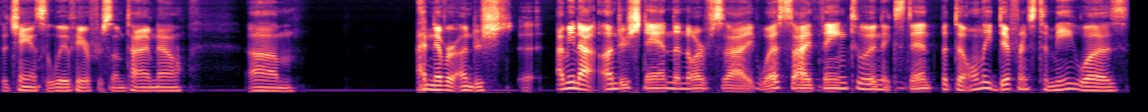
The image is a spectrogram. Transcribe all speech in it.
the chance to live here for some time now. Um, I never understood. I mean, I understand the north side, west side thing to an extent, but the only difference to me was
